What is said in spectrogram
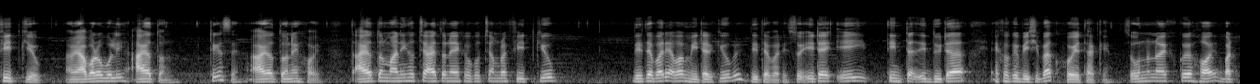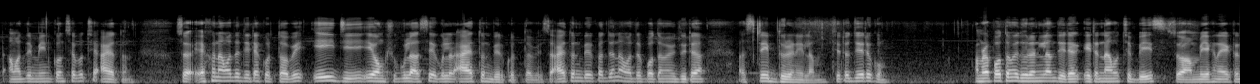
ফিট কিউব। আমি আবারও বলি, আয়তন, ঠিক আছে? আয়তনে হয়। আয়তন মানে হচ্ছে, আয়তনে একক হচ্ছে আমরা ফিট কিউব দিতে পারি, আবার মিটার কিউবে দিতে পারি। সো এটা এই তিনটা, এই দুইটা এককে বেশিরভাগ হয়ে থাকে। সো অন্যান্য এককে হয় বাট আমাদের মেন কনসেপ্ট হচ্ছে আয়তন। সো এখন আমাদের যেটা করতে হবে, এই যে, এই অংশগুলো আছে, এগুলোর আয়তন বের করতে হবে। সো আয়তন বের করার জন্য আমাদের প্রথমে আমি দুইটা স্টেপ ধরে নিলাম। সেটা যে এরকম। আমরা প্রথমে ধরে নিলাম যে এটা, এটার নাম হচ্ছে বেস সো আমি এখানে একটা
